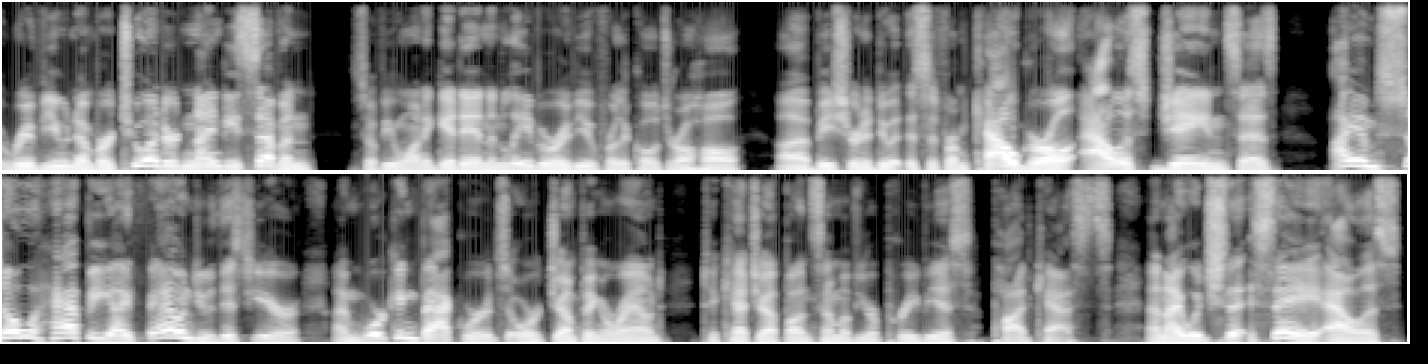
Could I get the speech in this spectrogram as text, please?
review number 297. So if you want to get in and leave a review for the Cultural Hall, uh, be sure to do it. This is from Cowgirl Alice Jane says, I am so happy I found you this year. I'm working backwards or jumping around to catch up on some of your previous podcasts. And I would sh- say, Alice,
